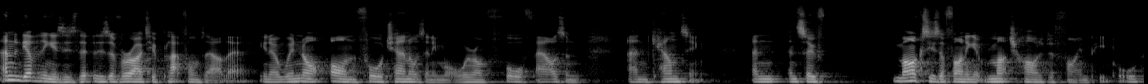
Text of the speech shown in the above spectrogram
And the other thing is, is that there's a variety of platforms out there. You know, we're not on four channels anymore. We're on 4,000 and counting. And, and so marketers are finding it much harder to find people,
